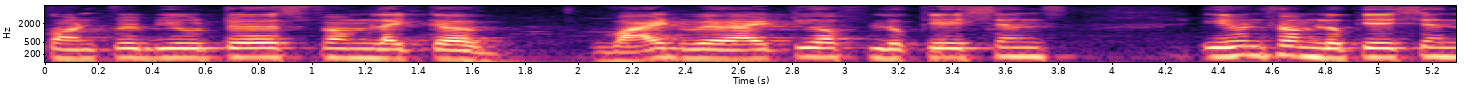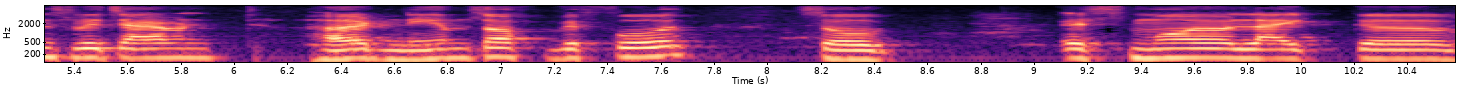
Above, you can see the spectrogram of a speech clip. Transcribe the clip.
contributors from like a wide variety of locations, even from locations which I haven't heard names of before. So it's more like uh,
